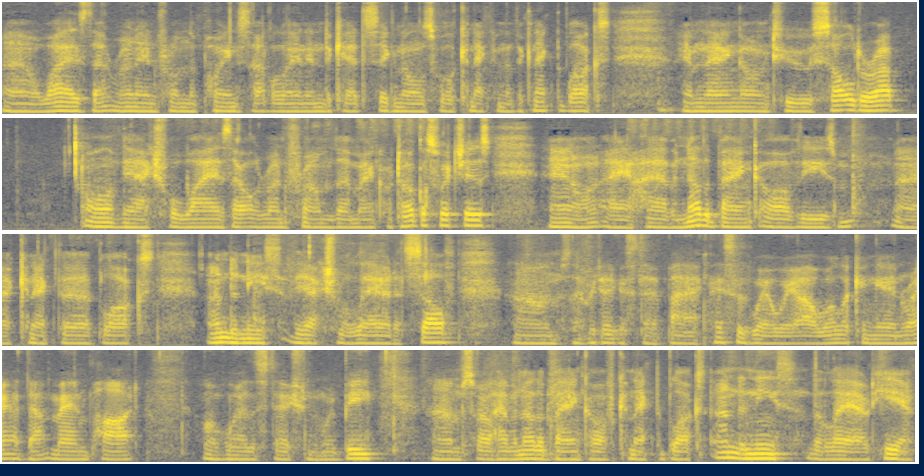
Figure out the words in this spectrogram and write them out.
uh, wires that run in from the points that will then indicate signals will connect into the connector blocks. I'm then going to solder up all of the actual wires that will run from the micro toggle switches and I have another bank of these uh, connector blocks underneath the actual layout itself. Um, so if we take a step back this is where we are. We're looking in right at that main part of where the station would be. Um, so I'll have another bank of connector blocks underneath the layout here.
